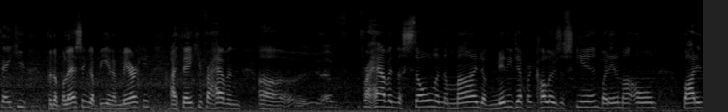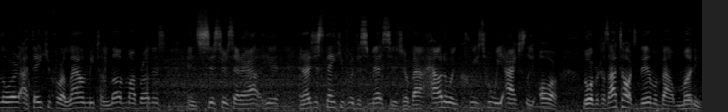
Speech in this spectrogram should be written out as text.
thank you for the blessing of being American. I thank you for having uh, for having the soul and the mind of many different colors of skin, but in my own body, Lord. I thank you for allowing me to love my brothers and sisters that are out here. And I just thank you for this message about how to increase who we actually are, Lord, because I talked to them about money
